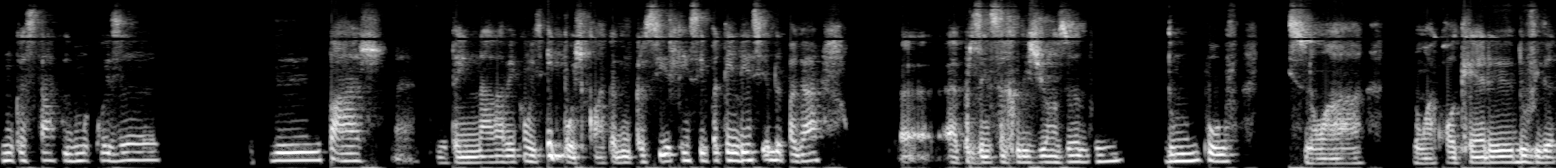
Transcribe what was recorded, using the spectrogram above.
nunca se trata de uma coisa de paz, não, é? não, tem nada a ver com isso. E depois, claro que a democracia tem sempre a tendência de pagar a, a presença religiosa de, de um povo. Isso não há, não há qualquer dúvida.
